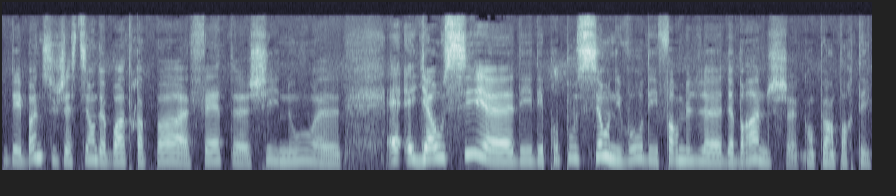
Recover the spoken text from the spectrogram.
Des bonnes suggestions de boîtes repas euh, faites euh, chez nous. Il y a aussi des, des, propositions au niveau des formules de brunch qu'on peut emporter.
